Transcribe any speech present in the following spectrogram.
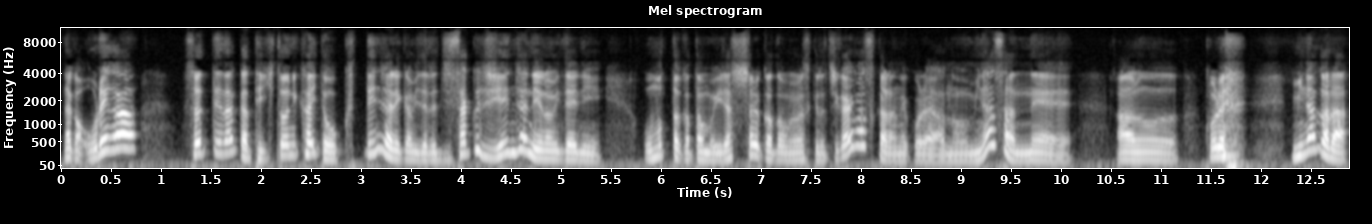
なんか俺がそうやってなんか適当に書いて送ってんじゃねえかみたいな自作自演じゃねえのみたいに思った方もいらっしゃるかと思いますけど違いますからねこれ。あの皆さんねあのこれ 見ながら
